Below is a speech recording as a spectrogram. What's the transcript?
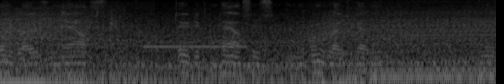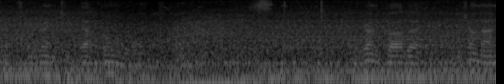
bungalows in the house, two different houses, and the bungalow together. going. And he's actually rented that bungalow. My grandfather is on hand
